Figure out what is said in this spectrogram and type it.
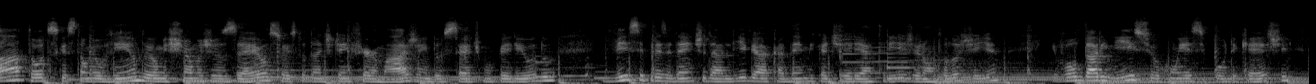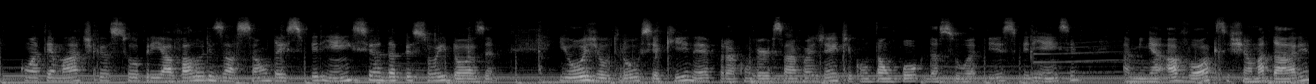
Olá a todos que estão me ouvindo. Eu me chamo José, eu sou estudante de enfermagem do sétimo período, vice-presidente da Liga Acadêmica de Geriatria e Gerontologia, e vou dar início com esse podcast com a temática sobre a valorização da experiência da pessoa idosa. E hoje eu trouxe aqui, né, para conversar com a gente, contar um pouco da sua experiência, a minha avó, que se chama Dária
